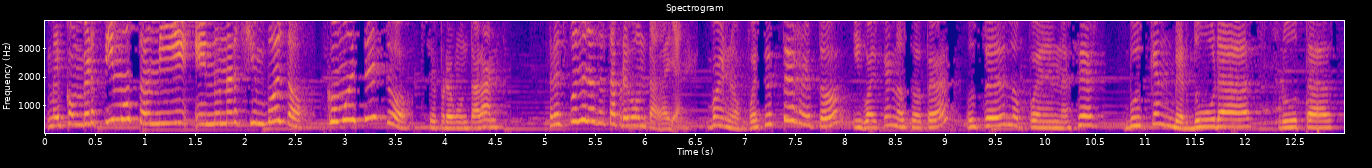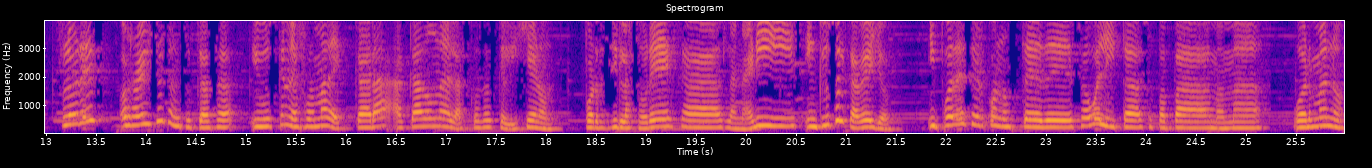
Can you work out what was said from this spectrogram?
me convertimos a mí en un archimboldo. ¿Cómo es eso? Se preguntarán. Respóndenos a esta pregunta, Dayan. Bueno, pues este reto, igual que nosotras, ustedes lo pueden hacer. Busquen verduras, frutas, flores o raíces en su casa y busquen la forma de cara a cada una de las cosas que eligieron. Por decir las orejas, la nariz, incluso el cabello. Y puede ser con ustedes, su abuelita, su papá, mamá o hermano.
